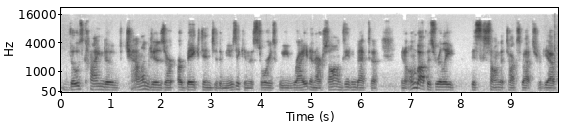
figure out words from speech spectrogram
those kind of challenges are, are baked into the music and the stories we write and our songs, even back to, you know, MMMBop is really this song that talks about sort of, you have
